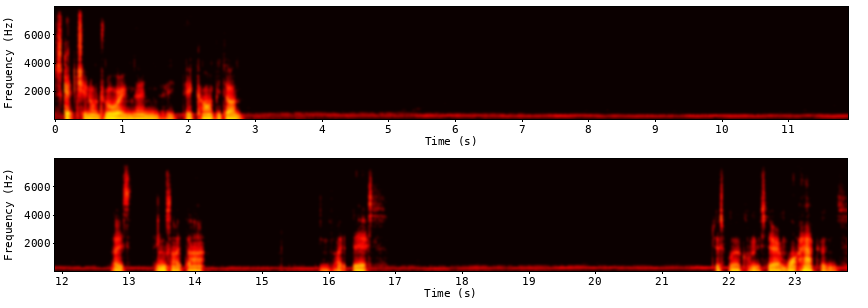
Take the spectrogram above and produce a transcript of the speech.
sketching or drawing, then it, it can't be done. So it's things like that, things like this. Just work on this there, and what happens?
